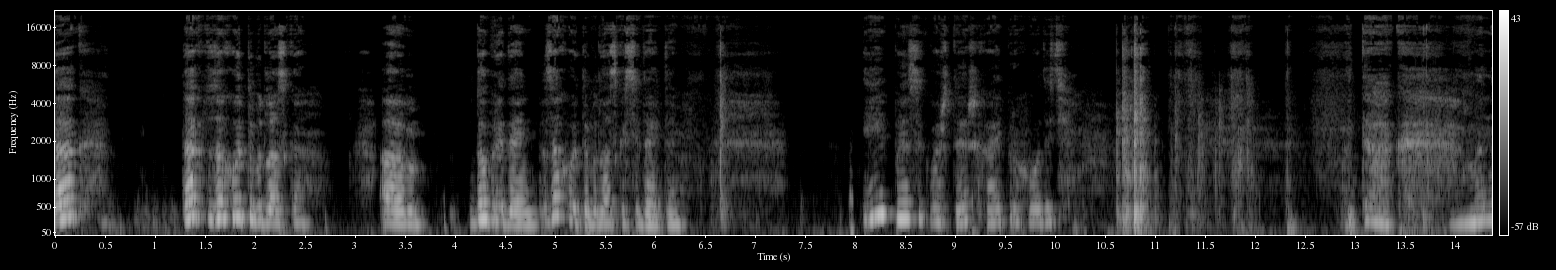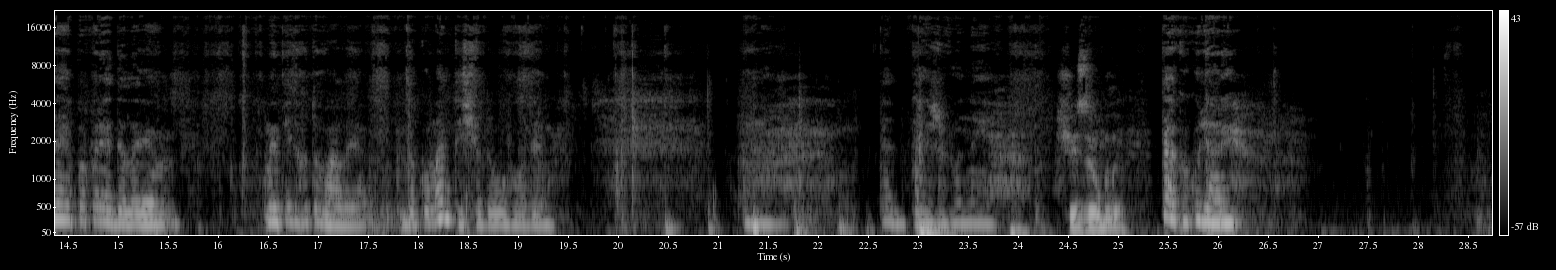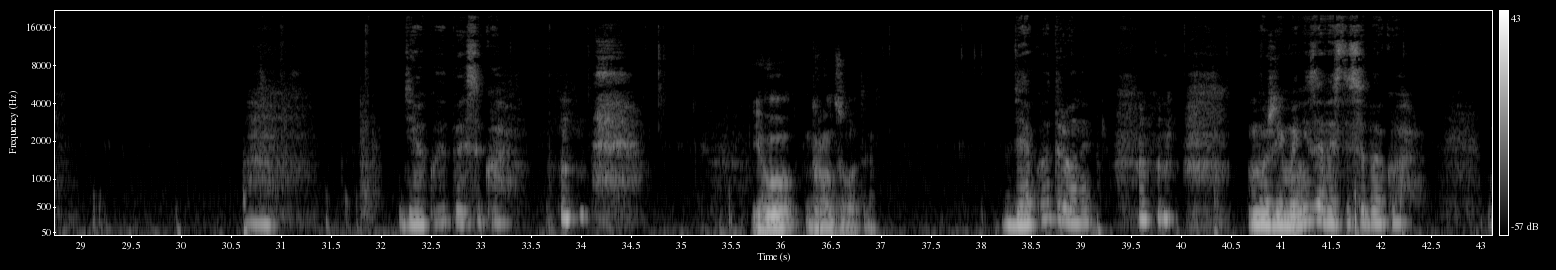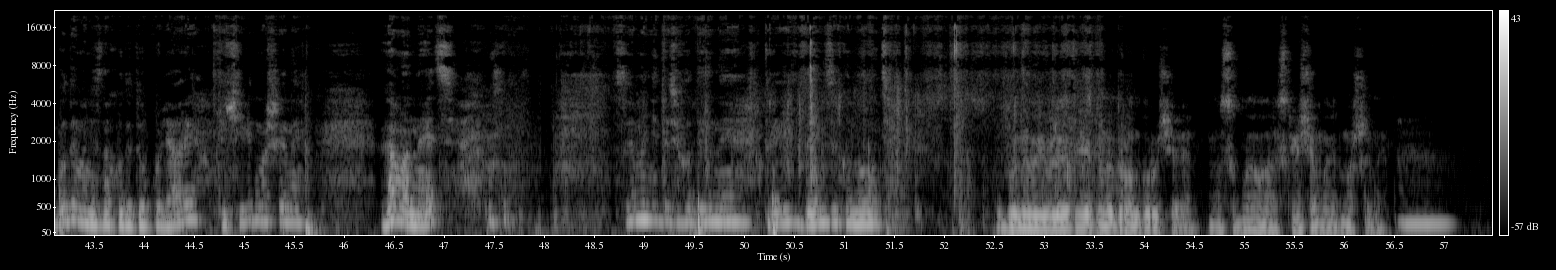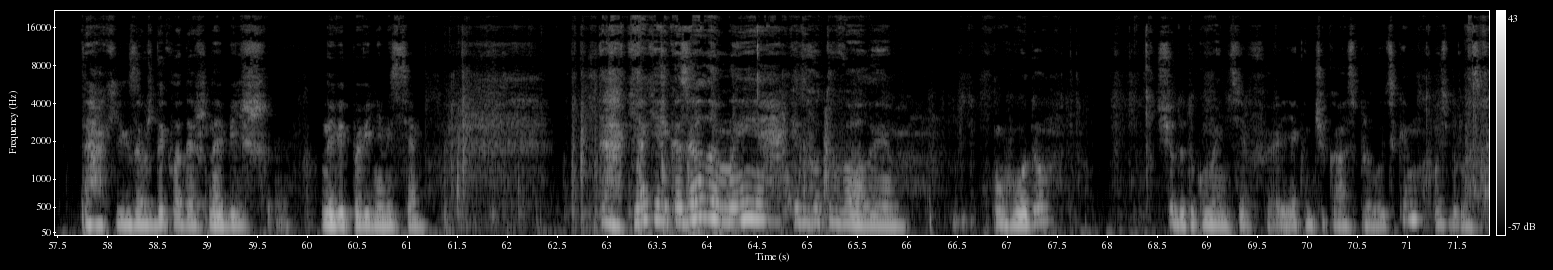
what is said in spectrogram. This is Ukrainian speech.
Так, так, заходьте, будь ласка. Ем, добрий день. Заходьте, будь ласка, сідайте. І песик ваш теж хай проходить. Так, мене попередили. Ми підготували документи щодо угоди. Е, Та де ж вони? Щось загубили? Так, окуляри. Дякую, песику. Його дрон звати. Дякую, дроне. Може, і мені завести собаку. Буде мені знаходити окуляри, ключі від машини, гаманець. Це мені десь години три в день зекономить. Ви не уявляєте, як мене дрон виручає, особливо з ключами від машини. Так, їх завжди кладеш на більш невідповідні місця. Так, як я і казала, ми підготували угоду щодо документів Якимчука з Прилуцьким. Ось, будь ласка.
